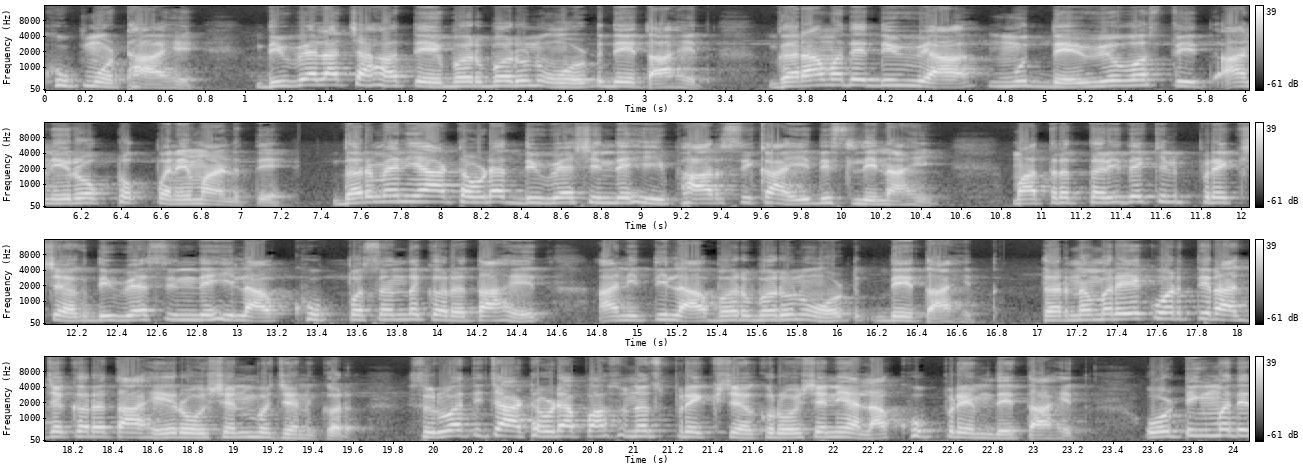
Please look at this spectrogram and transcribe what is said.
खूप मोठा आहे. दिव्याला चाहते भरभरून वोट देत आहेत. घरामध्ये दिव्या मुद्दे व्यवस्थित आणि रोखठोकपणे मांडते. दरम्यान या आठवड्यात दिव्या शिंदे ही फारशी काही दिसली नाही. मात्र तरी देखील प्रेक्षक दिव्या शिंदे हिला खूप पसंत करत आहेत आणि तिला भरभरून वोट देत आहेत. तर नंबर एकवरती राज्य करत आहे रोशन भजनकर. सुरुवातीच्या आठवड्यापासूनच प्रेक्षक रोशन याला खूप प्रेम देत आहेत. वोटिंगमध्ये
